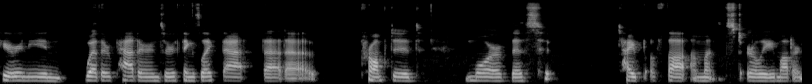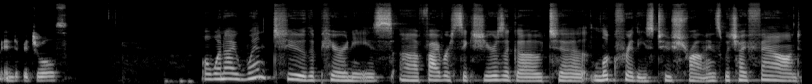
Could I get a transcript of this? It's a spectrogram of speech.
Pyrenean weather patterns or things like that that uh, prompted more of this type of thought amongst early modern individuals? Well, when I went to the Pyrenees uh, five or six years ago to look for these two shrines, which I found,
